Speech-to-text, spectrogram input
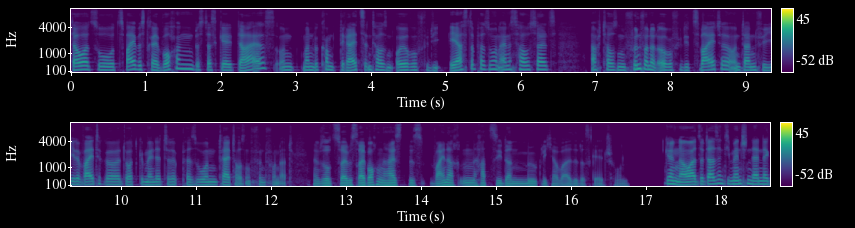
Dauert so zwei bis drei Wochen, bis das Geld da ist und man bekommt 13.000 Euro für die erste Person eines Haushalts, 8.500 Euro für die zweite und dann für jede weitere dort gemeldete Person 3.500. Also zwei bis drei Wochen heißt, bis Weihnachten hat sie dann möglicherweise das Geld schon. Genau, also da sind die Menschen da in der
